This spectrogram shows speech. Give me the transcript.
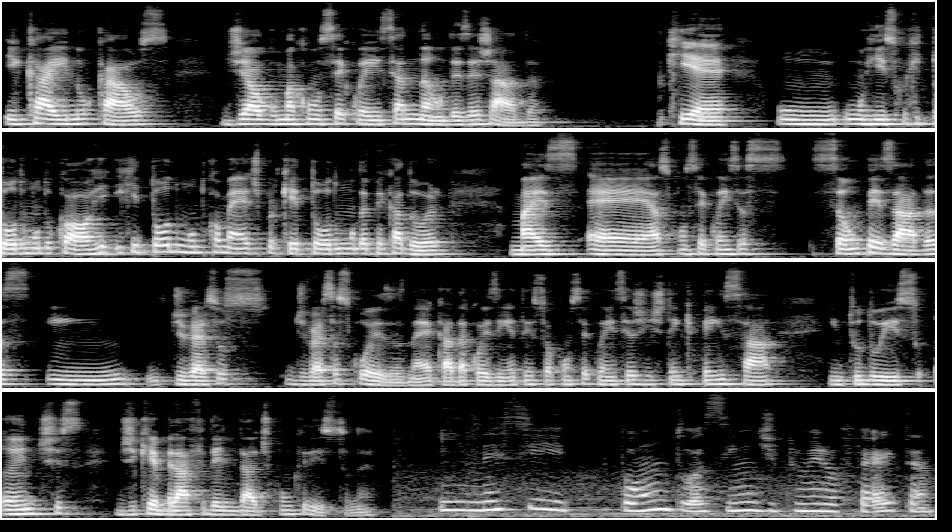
e cair no caos de alguma consequência não desejada. Que é um, um risco que todo mundo corre e que todo mundo comete, porque todo mundo é pecador. Mas é, as consequências são pesadas em diversos, diversas coisas, né? Cada coisinha tem sua consequência e a gente tem que pensar em tudo isso antes de quebrar a fidelidade com Cristo, né? E nesse ponto, assim, de primeira oferta,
